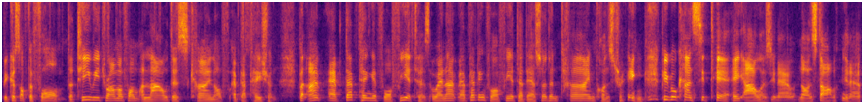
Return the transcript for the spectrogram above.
because of the form. The TV drama form allow this kind of adaptation. But I'm adapting it for theaters. When I'm adapting for theater, there are certain time constraint. People can't sit there eight hours, you know, non-stop, you know.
